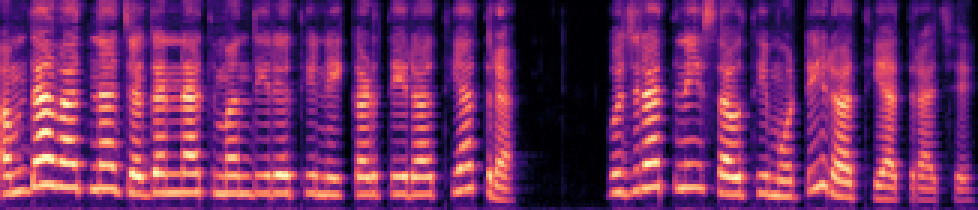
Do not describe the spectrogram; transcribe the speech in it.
અમદાવાદના જગન્નાથ મંદિરેથી નીકળતી રથયાત્રા ગુજરાતની સૌથી મોટી રથયાત્રા છે.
